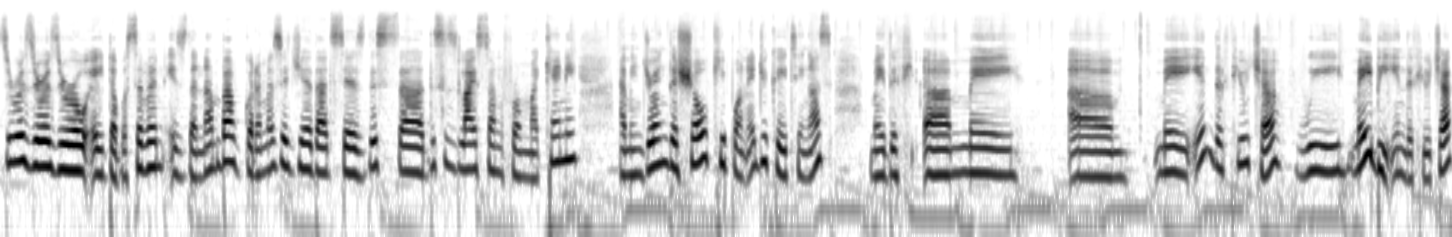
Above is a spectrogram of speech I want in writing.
000 is the number. I've got a message here that says this uh, this is Lyson from McKinney. I'm enjoying the show. Keep on educating us. May the f- uh, may um, may in the future we maybe in the future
